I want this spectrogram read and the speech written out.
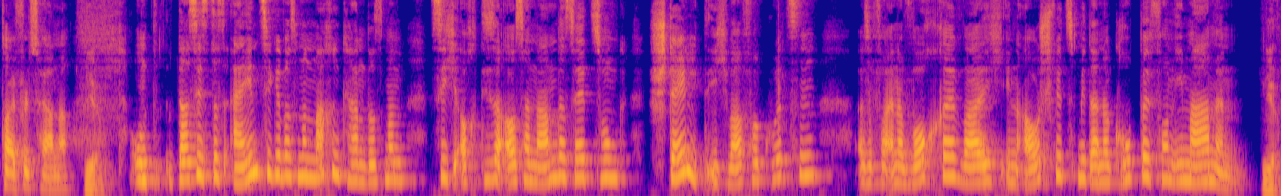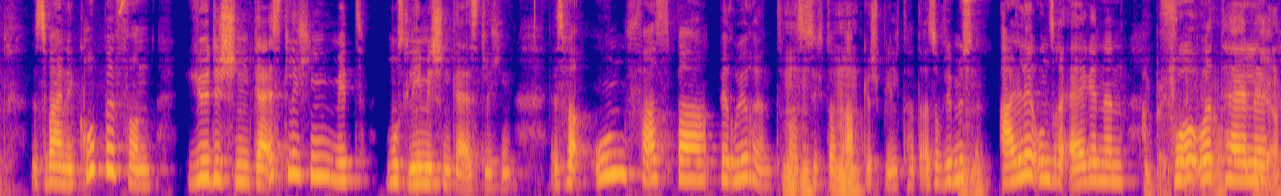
Teufelshörner. Ja. Und das ist das Einzige, was man machen kann, dass man sich auch dieser Auseinandersetzung stellt. Ich war vor kurzem, also vor einer Woche, war ich in Auschwitz mit einer Gruppe von Imamen. Ja. Es war eine Gruppe von jüdischen Geistlichen mit muslimischen Geistlichen. Es war unfassbar berührend, was mhm, sich dort mhm. abgespielt hat. Also wir müssen mhm. alle unsere eigenen Beispiel, Vorurteile ja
